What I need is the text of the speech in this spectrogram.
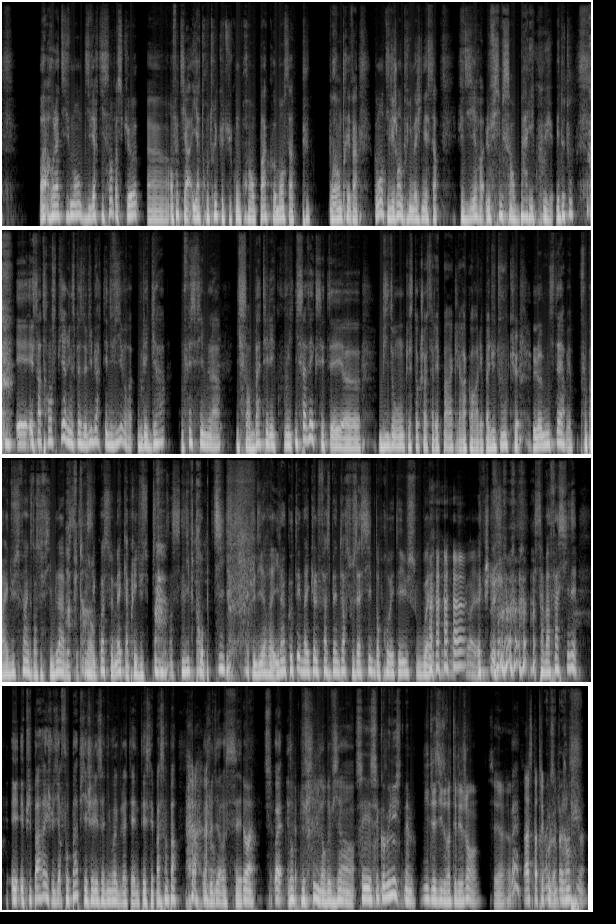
bah, relativement divertissant parce que, euh, en fait, il y a, il y a trop de trucs que tu comprends pas comment ça a pu rentrer. Enfin, comment les gens ont pu imaginer ça Je veux dire, le film s'en bat les couilles, mais de tout. Et, et ça transpire une espèce de liberté de vivre où les gars ont fait ce film-là, ils s'en battaient les couilles. Ils savaient que c'était bidon, que les stock shots allaient pas, que les raccords allaient pas du tout, que l'homme mystère, mais faut parler du sphinx dans ce film-là. mais Ah, c'est- putain, c'est non. quoi ce mec qui a pris du dans un slip trop petit? Je veux dire, il a un côté Michael Fassbender sous acide dans Prometheus ou ça m'a fasciné. Et, et puis pareil, je veux dire, faut pas piéger les animaux avec de la TNT, c'est pas sympa. je veux dire, c'est ouais. et Donc le film, il en devient C'est communiste même. Ni déshydrater les gens. hein. C'est. euh, Ouais. Ah, c'est pas très Ouais, cool. c'est pas gentil. Ouais.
